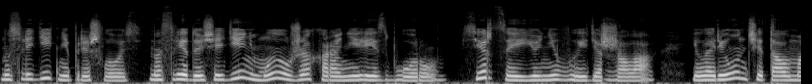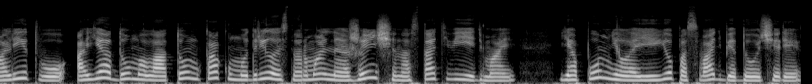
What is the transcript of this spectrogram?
Но следить не пришлось. На следующий день мы уже хоронили сбору. Сердце ее не выдержало. Иларион читал молитву, а я думала о том, как умудрилась нормальная женщина стать ведьмой. Я помнила ее по свадьбе дочери.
